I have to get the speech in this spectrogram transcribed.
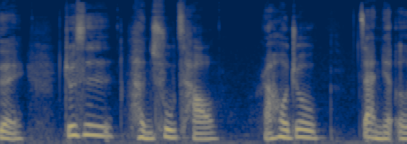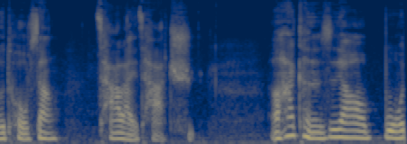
对，就是很粗糙。然后就在你的额头上擦来擦去，然后他可能是要剥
